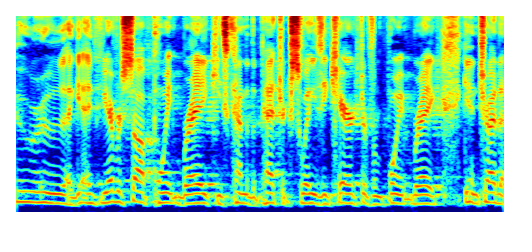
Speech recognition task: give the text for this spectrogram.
guru. If you ever saw Point Break, he's kind of the Patrick Swayze character from Point Break. Again, tried to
